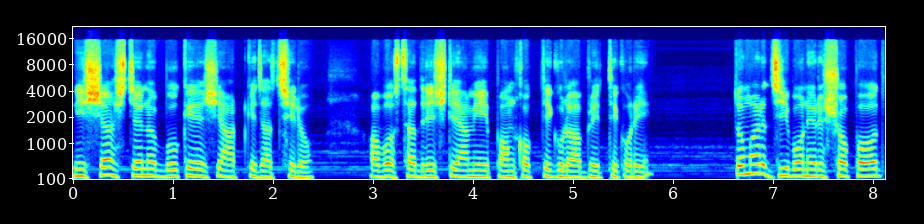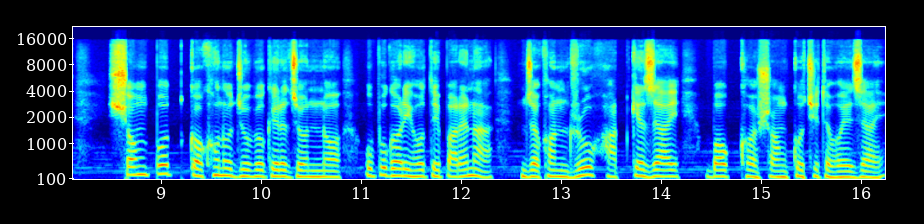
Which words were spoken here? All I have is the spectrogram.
নিঃশ্বাস যেন বুকে এসে আটকে যাচ্ছিল। অবস্থা দৃষ্টি আমি এই পঙ্কক্তিগুলো আবৃত্তি করি। তোমার জীবনের শপথ সম্পদ কখনো যুবকের জন্য উপকারী হতে পারে না যখন রুহ আটকে যায়, বক্ষ সংকুচিত হয়ে যায়।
